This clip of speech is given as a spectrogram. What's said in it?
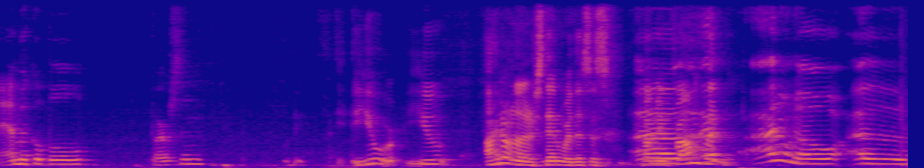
amicable person? You you. I don't understand where this is coming Uh, from, but. I, I don't know. Uh,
